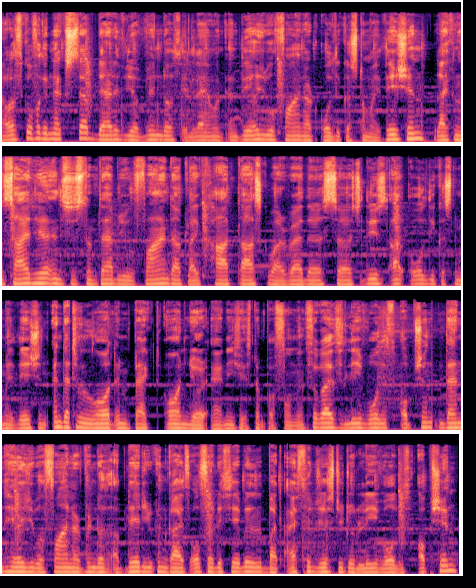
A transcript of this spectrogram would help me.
Now let's go for the next step. That is your Windows 11 and there you will find out all the customization. Like inside here in the system tab you will find out like hard taskbar weather search. These are all the customization and that will not impact on your any system performance. So guys leave all this option. Then here you will find our Windows update. You can guys also disable but I suggest you to leave all this option.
